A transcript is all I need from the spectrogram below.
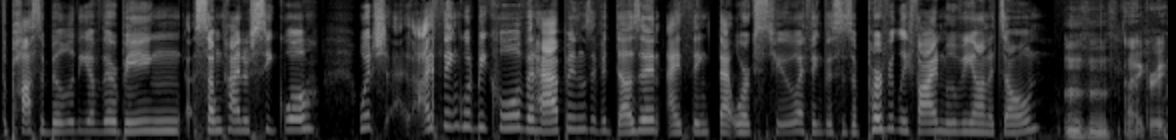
the possibility of there being some kind of sequel. Which I think would be cool if it happens. If it doesn't, I think that works too. I think this is a perfectly fine movie on its own. mm-hmm. I agree.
